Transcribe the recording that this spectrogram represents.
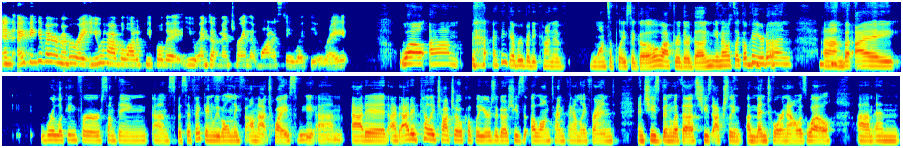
And I think if I remember right, you have a lot of people that you end up mentoring that want to stay with you, right? Well, um, I think everybody kind of wants a place to go after they're done. You know, it's like, okay, you're done. Um, but I, we're looking for something um, specific, and we've only found that twice. We um, added, I've added Kelly Chacho a couple years ago. She's a longtime family friend, and she's been with us. She's actually a mentor now as well. Um, and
